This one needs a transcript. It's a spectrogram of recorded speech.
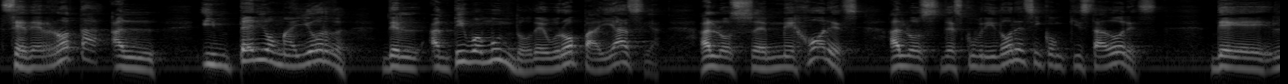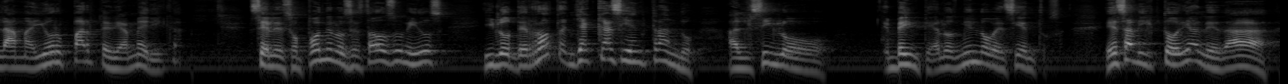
se derrota al imperio mayor del antiguo mundo, de Europa y Asia, a los eh, mejores a los descubridores y conquistadores de la mayor parte de América, se les oponen los Estados Unidos y los derrotan ya casi entrando al siglo XX, a los 1900. Esa victoria le da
